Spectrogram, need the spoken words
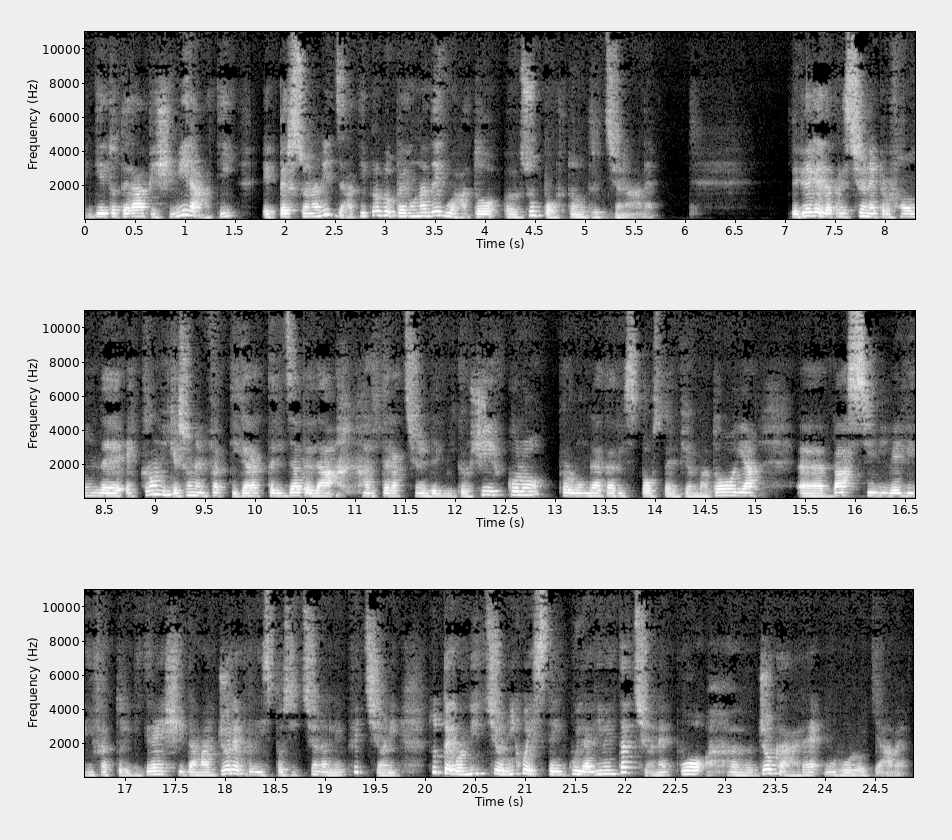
dietoterapici mirati e personalizzati proprio per un adeguato eh, supporto nutrizionale. Le pieghe da pressione profonde e croniche sono infatti caratterizzate da alterazioni del microcircolo, prolungata risposta infiammatoria, eh, bassi livelli di fattori di crescita, maggiore predisposizione alle infezioni, tutte condizioni queste in cui l'alimentazione può eh, giocare un ruolo chiave.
